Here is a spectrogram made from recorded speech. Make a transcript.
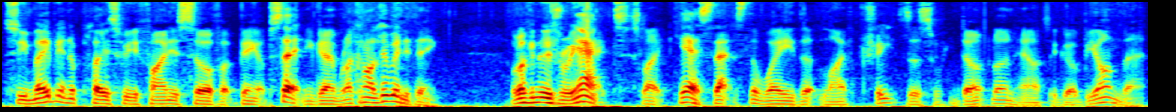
So you may be in a place where you find yourself being upset and you're going, well, I can't do anything. All I can do is react. It's like, yes, that's the way that life treats us. We don't learn how to go beyond that.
